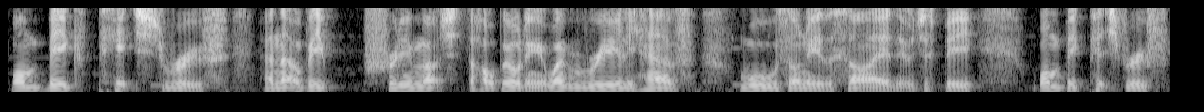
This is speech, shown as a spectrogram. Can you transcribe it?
one big pitched roof, and that would be pretty much the whole building. It won't really have walls on either side. It would just be one big pitched roof.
